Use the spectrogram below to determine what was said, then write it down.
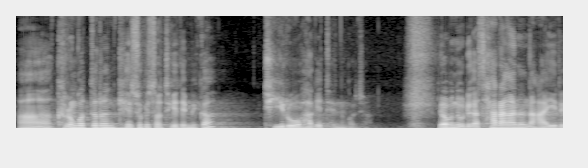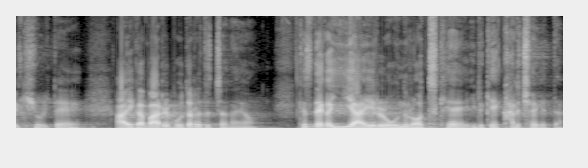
아, 그런 것들은 계속해서 어떻게 됩니까? 뒤로 하게 되는 거죠. 여러분 우리가 사랑하는 아이를 키울 때 아이가 말을 못 알아듣잖아요. 그래서 내가 이 아이를 오늘 어떻게 이렇게 가르쳐야겠다.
